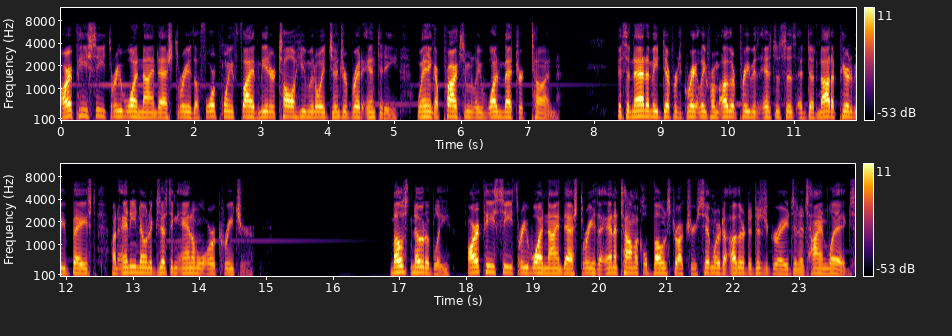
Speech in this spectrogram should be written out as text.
RPC-319-3 is a 4.5 meter tall humanoid gingerbread entity weighing approximately 1 metric ton. Its anatomy differs greatly from other previous instances and does not appear to be based on any known existing animal or creature. Most notably, RPC-319-3 is an anatomical bone structure similar to other digitigrades in its hind legs,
